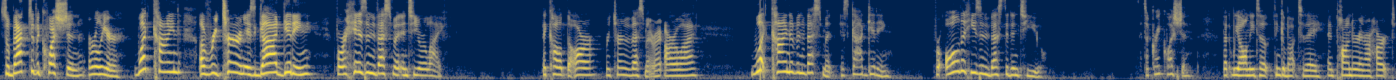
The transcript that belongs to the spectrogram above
So, back to the question earlier what kind of return is God getting for His investment into your life? They call it the R return investment, right? ROI. What kind of investment is God getting for all that He's invested into you? It's a great question that we all need to think about today and ponder in our heart.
